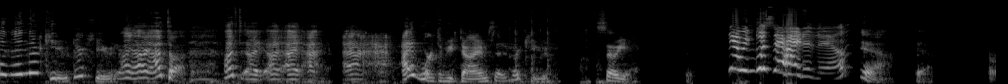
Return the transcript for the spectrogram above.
and, and they're cute. They're cute. I I I thought I I I I I I've worked a few times. and They're cute. So yeah, Yeah, we can go say hi to them. yeah, yeah.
